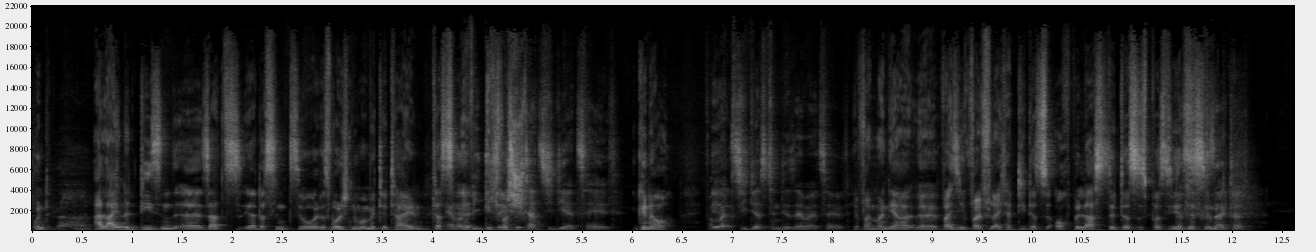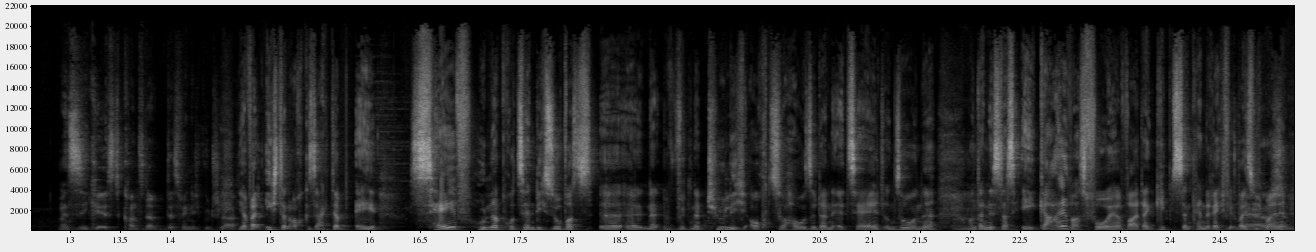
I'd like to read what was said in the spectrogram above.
Und alleine diesen äh, Satz, ja, das sind so, das wollte ich nur mal mit dir teilen. Dass, Ja, aber äh, wie, ich diese Geschichte hat sie dir erzählt? genau. Warum hat sie das denn dir selber erzählt? Ja, weil man ja, äh, weiß ich, weil vielleicht hat die das auch belastet, dass es passiert Dass ist. und- gesagt hat? Meinst du, sie ist, konnte deswegen nicht gut schlafen? Ja, weil ich dann auch gesagt habe, ey, safe, hundertprozentig, sowas äh, äh, wird natürlich auch zu Hause dann erzählt und so, ne? Und dann ist das egal, was vorher war, da gibt es dann keine Recht. Weißt du, Ja, ich meine?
